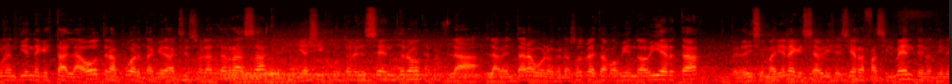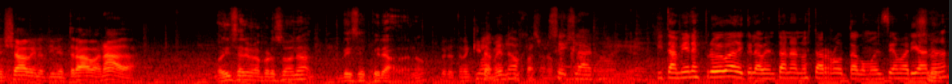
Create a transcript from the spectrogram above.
uno entiende que está la otra puerta que da acceso a la terraza y allí justo en el centro la, la ventana, bueno, que nosotros la estamos viendo abierta, pero dice Mariana que se abre y se cierra fácilmente, no tiene llave, no tiene traba, nada. Por ahí sale una persona desesperada, ¿no? Pero tranquilamente Bueno, pasa una Sí, claro. por ahí, ¿eh? Y también es prueba de que la ventana no está rota, como decía Mariana,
